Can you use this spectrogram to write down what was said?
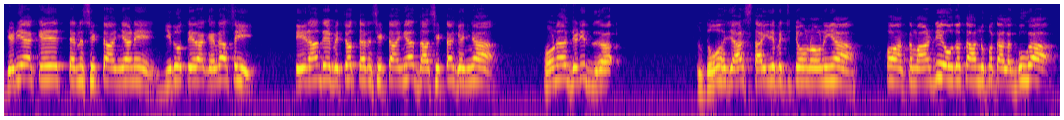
ਜਿਹੜੀਆਂ ਕਿ ਤਿੰਨ ਸੀਟਾਂ ਆਈਆਂ ਨੇ 013 ਕਹਿੰਦਾ ਸੀ 13 ਦੇ ਵਿੱਚੋਂ ਤਿੰਨ ਸੀਟਾਂ ਆਈਆਂ 10 ਸੀਟਾਂ ਗਈਆਂ। ਹੁਣ ਜਿਹੜੀ ਦ- 2027 ਦੇ ਵਿੱਚ ਚੋਣ ਆਉਣੀ ਆ ਭਗਵੰਤ ਮਾਨ ਜੀ, ਉਦੋਂ ਤੁਹਾਨੂੰ ਪਤਾ ਲੱਗੂਗਾ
